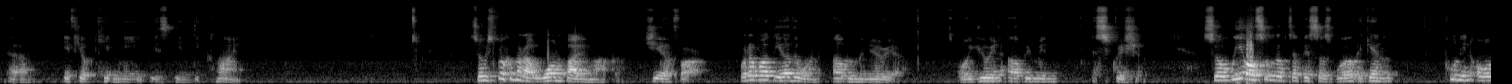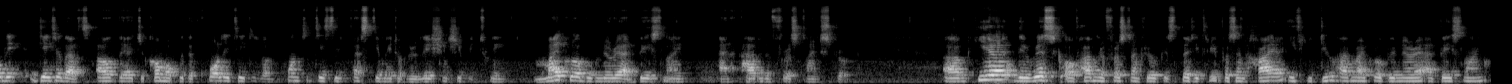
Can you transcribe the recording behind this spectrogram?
um, if your kidney is in decline. So we spoke about one biomarker, GFR. What about the other one, albuminuria, or urine albumin excretion? So we also looked at this as well, again, pulling all the data that's out there to come up with a qualitative and quantitative estimate of the relationship between microalbuminuria at baseline and having a first-time stroke. Um, here, the risk of having a first-time stroke is 33% higher if you do have microalbuminuria at baseline.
